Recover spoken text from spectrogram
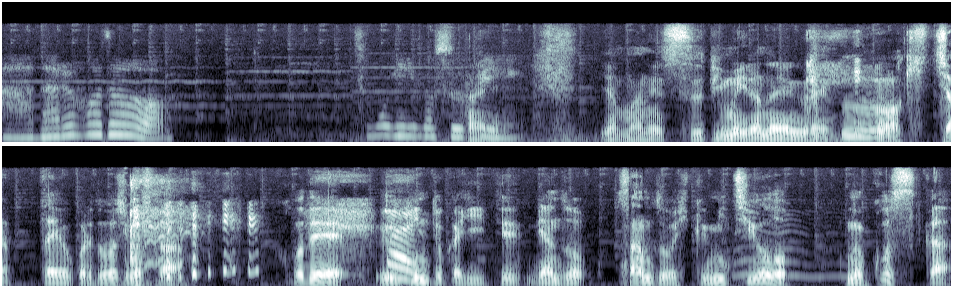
ああ、なるほど。つもぎりのスーピン。はいいや、まあね、スーピンもいらないぐらい、うーわ、来ちゃったよ、これどうしますか？ここで、ウーピンとか引いて、リャンゾ、サンゾを引く道を残すか、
